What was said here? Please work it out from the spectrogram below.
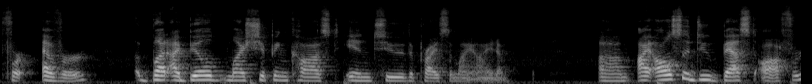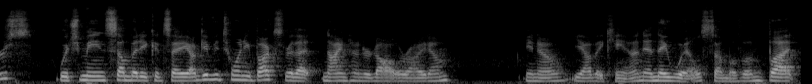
forever but I build my shipping cost into the price of my item. Um, I also do best offers, which means somebody could say, I'll give you 20 bucks for that $900 item. You know, yeah, they can, and they will, some of them. But,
